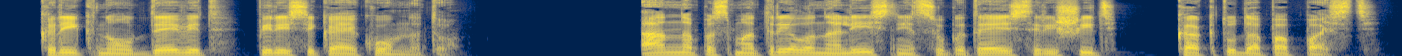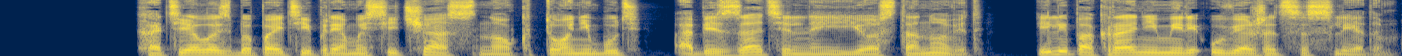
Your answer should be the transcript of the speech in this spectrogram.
— крикнул Дэвид, пересекая комнату. Анна посмотрела на лестницу, пытаясь решить, как туда попасть. Хотелось бы пойти прямо сейчас, но кто-нибудь обязательно ее остановит или, по крайней мере, увяжется следом.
